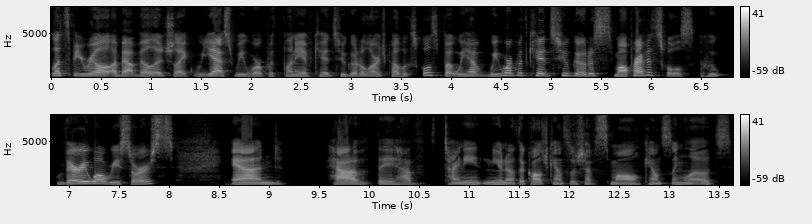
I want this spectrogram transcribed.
let's be real about Village. Like, yes, we work with plenty of kids who go to large public schools, but we have, we work with kids who go to small private schools who very well resourced and have, they have tiny, you know, the college counselors have small counseling loads.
